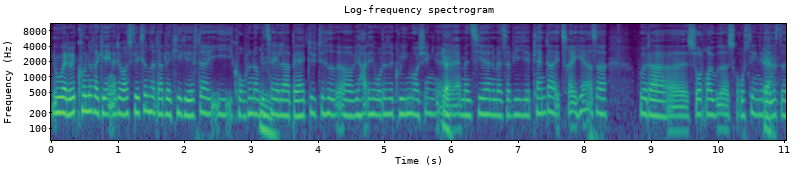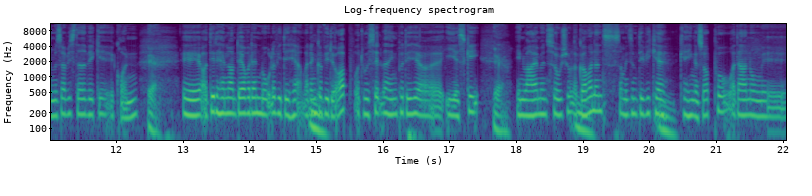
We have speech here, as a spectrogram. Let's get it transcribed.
Nu er det jo ikke kun regeringer, det er også virksomheder, der bliver kigget efter i, i kortet, når vi mm. taler bæredygtighed, og vi har det her ord, der hedder greenwashing, ja. at man siger, at altså, vi planter et træ her, og så ryger der sort røg ud af skorstenen et ja. andet sted, men så er vi stadigvæk øh, grønne. Ja. Øh, og det, det handler om, det er, hvordan måler vi det her? Hvordan mm. gør vi det op? Og du har selv været inde på det her øh, ESG, ja. Environment, Social og mm. Governance, som er ligesom det, vi kan, mm. kan hænge os op på. Og der er nogle... Øh,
